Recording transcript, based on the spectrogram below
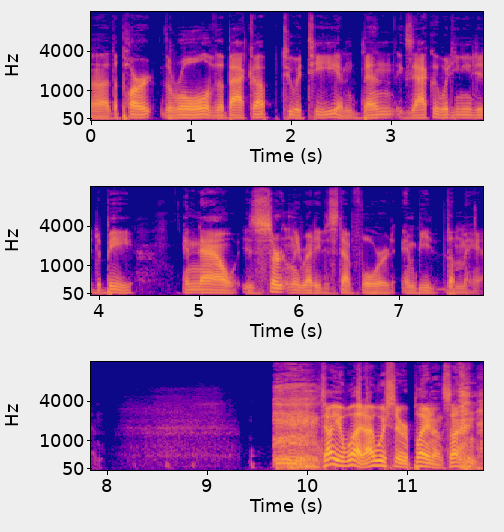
uh, the part, the role of the backup to a T and been exactly what he needed to be, and now is certainly ready to step forward and be the man. Tell you what, I wish they were playing on Sunday.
